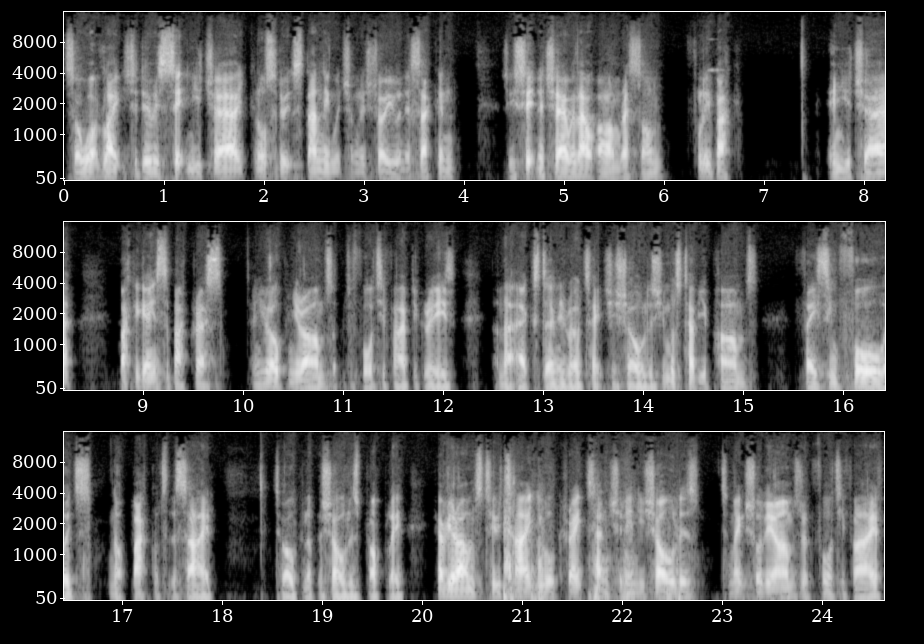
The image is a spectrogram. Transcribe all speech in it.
So what I'd like you to do is sit in your chair. You can also do it standing, which I'm going to show you in a second. So you sit in a chair without armrests on, fully back in your chair, back against the backrest, and you open your arms up to 45 degrees, and that externally rotates your shoulders. You must have your palms facing forwards, not back or to the side, to open up the shoulders properly you have your arms too tight, you will create tension in your shoulders to make sure the arms are at 45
